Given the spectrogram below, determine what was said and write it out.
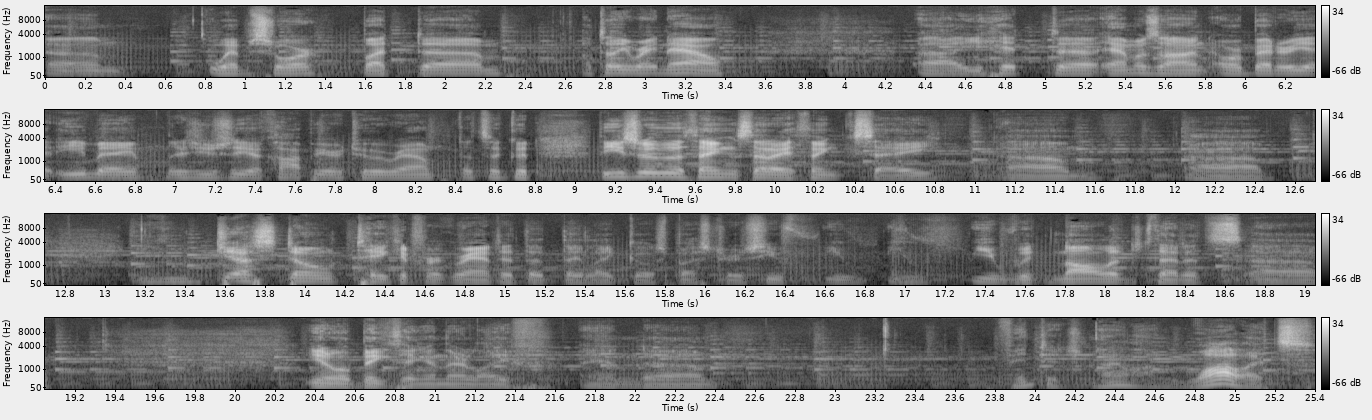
um, web store, but um, I'll tell you right now. Uh, you hit uh, Amazon or better yet eBay. There's usually a copy or two around. That's a good. These are the things that I think say um, uh, you just don't take it for granted that they like Ghostbusters. You've you you you've acknowledged that it's uh, you know a big thing in their life and um, vintage nylon wallets.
